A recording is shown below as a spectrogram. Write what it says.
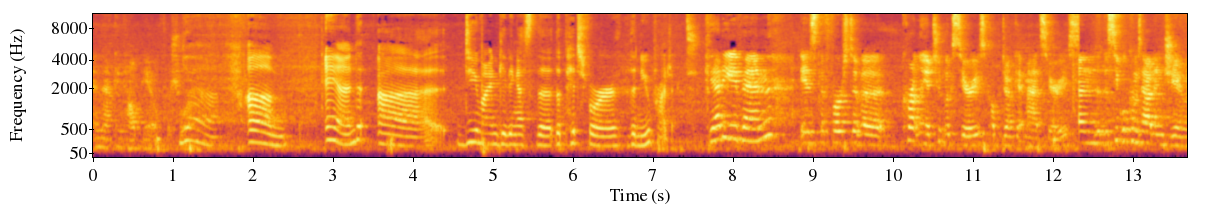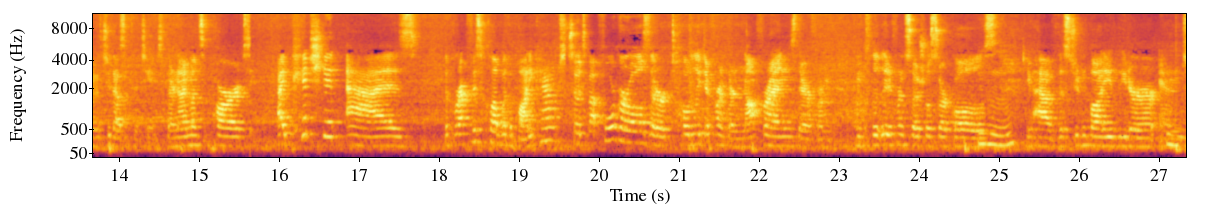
and that can help you for sure. Yeah. Um, and uh, do you mind giving us the, the pitch for the new project? Get Even is the first of a currently a two book series called the Don't Get Mad series, and the sequel comes out in June of 2015. So they're nine months apart. I pitched it as the Breakfast Club with a body count. So it's about four girls that are totally different. They're not friends. They're from completely different social circles. You have the student body leader and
